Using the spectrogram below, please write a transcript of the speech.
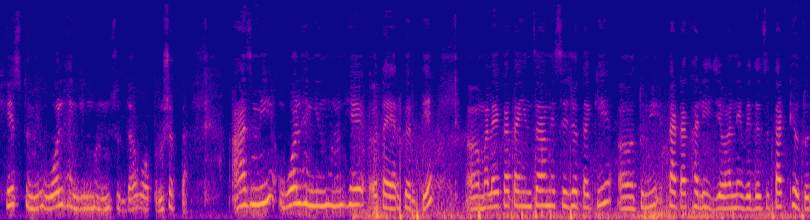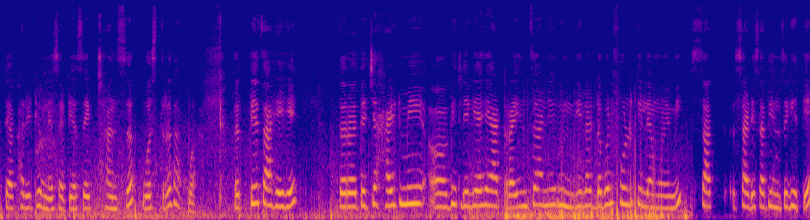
हेच तुम्ही वॉल हँगिंग म्हणून सुद्धा वापरू शकता. आज मी वॉल हँगिंग म्हणून हे तयार करते. मला एका ताईंचा मेसेज होता की तुम्ही ताटाखाली जेव्हा नैवेद्याचं ताट ठेवतो त्याखाली ठेवण्यासाठी असं एक छानसं वस्त्र दाखवा. तर तेच आहे हे. तर त्याची हाईट मी घेतलेली आहे अठरा इंच आणि रुंदीला डबल फोल्ड केल्यामुळे मी सात साडेसात इंच घेते.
